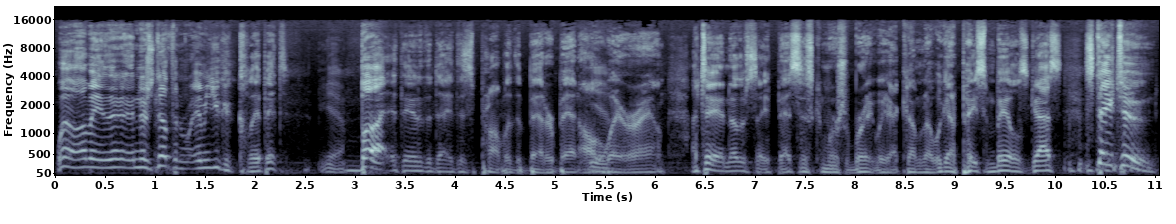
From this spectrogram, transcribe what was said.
Well, I mean, and there's nothing. I mean, you could clip it. Yeah. But at the end of the day, this is probably the better bet all Yeah. the way around. I'll tell you another safe bet. This commercial break we got coming up. We got to pay some bills, guys. Stay tuned.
